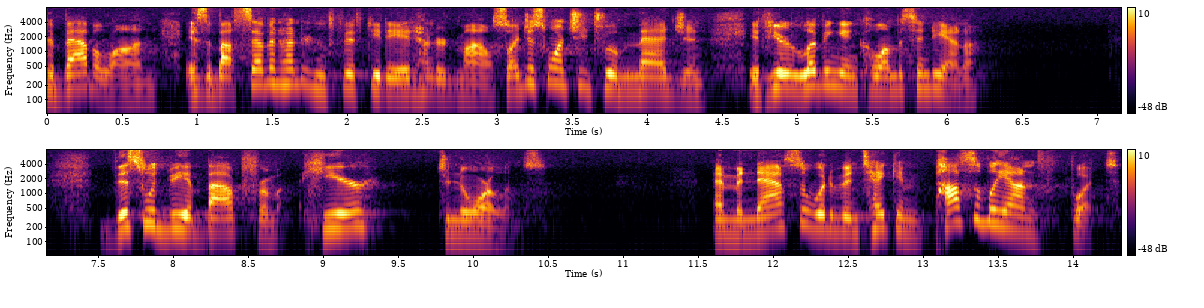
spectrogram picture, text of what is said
to Babylon is about 750 to 800 miles. So I just want you to imagine if you're living in Columbus, Indiana, this would be about from here to New Orleans. And Manasseh would have been taken possibly on foot.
